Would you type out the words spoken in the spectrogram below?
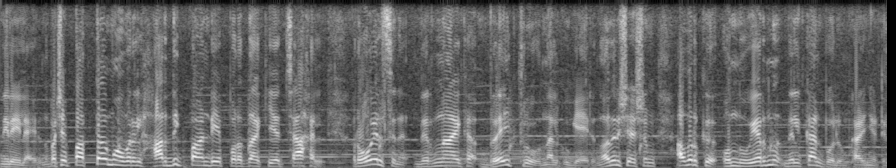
നിലയിലായിരുന്നു. പക്ഷേ പത്താം ഓവറിൽ ഹാർദിക് പാണ്ഡ്യയെ പുറത്താക്കിയ ചാഹൽ റോയൽസിന് നിർണായക ബ്രേക്ക് ത്രൂ നൽകുകയായിരുന്നു. അതിനുശേഷം അവർക്ക് ഒന്ന് ഉയർന്നു നിൽക്കാൻ പോലും കഴിഞ്ഞിട്ടില്ല.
